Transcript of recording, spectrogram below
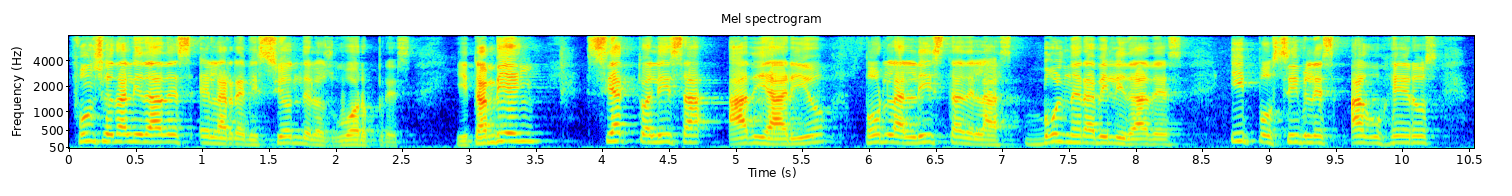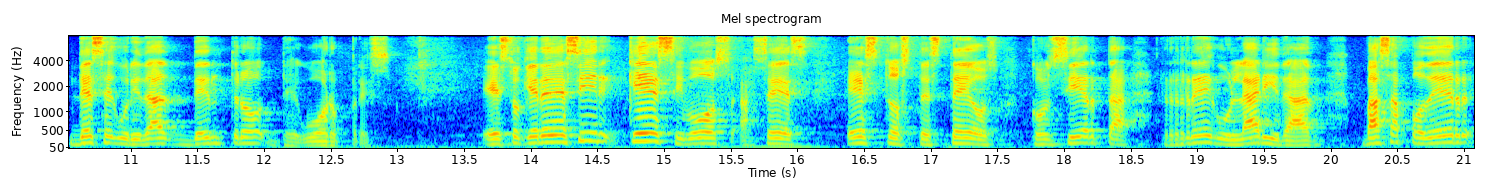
funcionalidades en la revisión de los WordPress y también se actualiza a diario por la lista de las vulnerabilidades y posibles agujeros de seguridad dentro de WordPress. Esto quiere decir que si vos haces estos testeos con cierta regularidad, vas a poder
